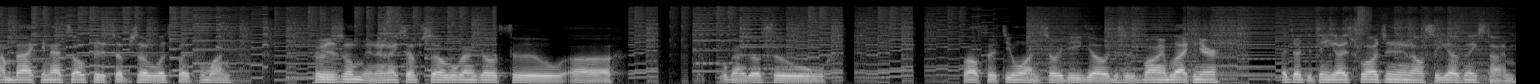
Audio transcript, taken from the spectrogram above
I'm back and that's all for this episode Let's Play Pokemon Prism. In the next episode we're gonna go through uh we're gonna go through Route 51. So there you go. This is Bryan Blackner. I'd like to thank you guys for watching and I'll see you guys next time.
